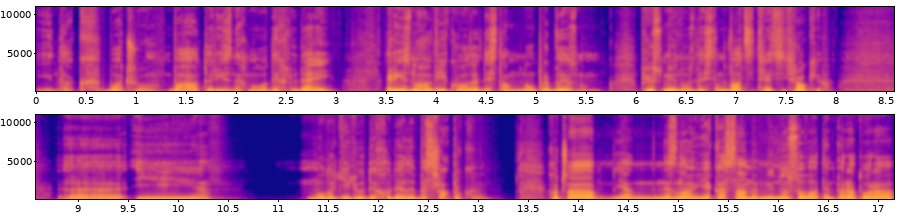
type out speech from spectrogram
і так бачу багато різних молодих людей, різного віку, але десь там, ну, приблизно, плюс-мінус, десь там 20-30 років. Е, І молоді люди ходили без шапок. Хоча я не знаю, яка саме мінусова температура,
